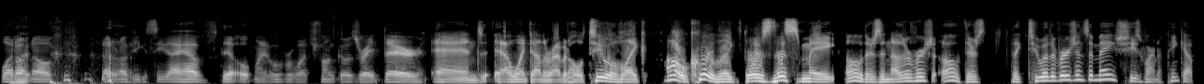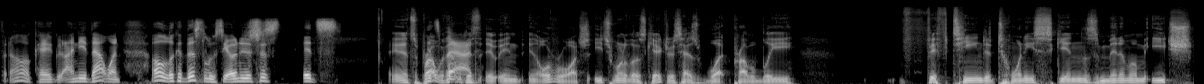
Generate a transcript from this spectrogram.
Well, I don't know. I don't know if you can see. I have the oh, my Overwatch Funkos right there, and I went down the rabbit hole too of like, oh, cool. Like, there's this Mei. Oh, there's another version. Oh, there's like two other versions of Mei. She's wearing a pink outfit. Oh, okay. I need that one. Oh, look at this Lucio, and it's just it's And it's a problem It's with that because in in Overwatch, each one of those characters has what probably fifteen to twenty skins minimum each,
